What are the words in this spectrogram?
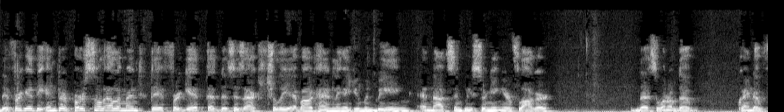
They forget the interpersonal element. They forget that this is actually about handling a human being and not simply swinging your flogger. That's one of the kind of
